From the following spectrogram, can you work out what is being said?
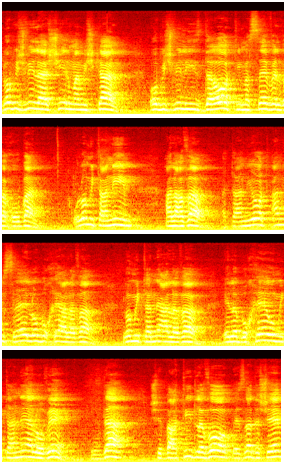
לא בשביל להשאיר מהמשקל או בשביל להזדהות עם הסבל והחורבן. אנחנו לא מתענים על עבר. התעניות עם ישראל לא בוכה על עבר לא מתענה על עבר אלא בוכה ומתענה על הווה. עובדה שבעתיד לבוא בעזרת השם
